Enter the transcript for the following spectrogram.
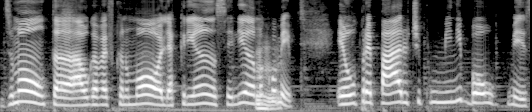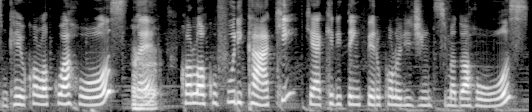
desmonta, a alga vai ficando mole, a criança, ele ama Uhum. comer. Eu preparo, tipo, um mini bowl mesmo, que aí eu coloco o arroz, né? Aham. Coloco o furikake, que é aquele tempero coloridinho de cima do arroz.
